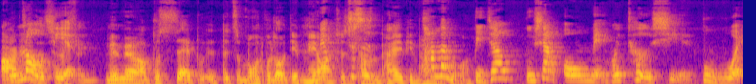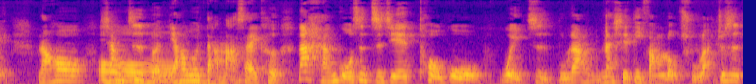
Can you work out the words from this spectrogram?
二不露点，没有没有啊，不是哎、欸，不不怎么会不露点？没有啊，有就是他们拍片拍很多，他们比较不像欧美会特写部位，然后像日本一样他们会打马赛克，哦、那韩国是直接透过位置不让那些地方露出来，就是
